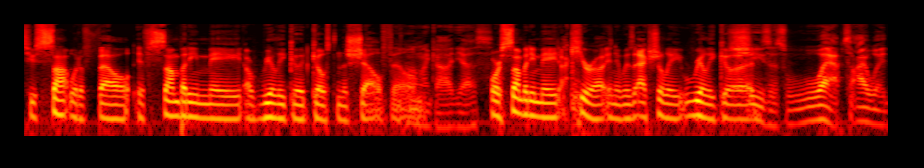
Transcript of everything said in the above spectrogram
Toussaint would have felt if somebody made a really good Ghost in the Shell film. Oh my god, yes. Or somebody made Akira and it was actually really good. Jesus wept. I would.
